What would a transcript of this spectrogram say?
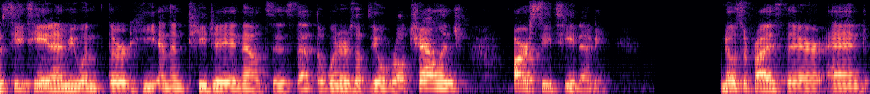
CT and Emy win third heat, and then TJ announces that the winners of the overall challenge are CT and Emy. No surprise there. And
